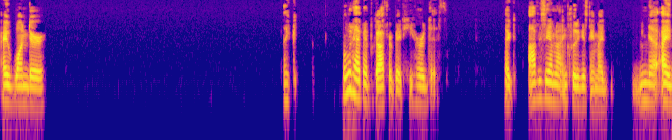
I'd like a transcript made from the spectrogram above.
I wonder, like, what would happen if, God forbid, he heard this? Like, obviously, I'm not including his name. I, no, I,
